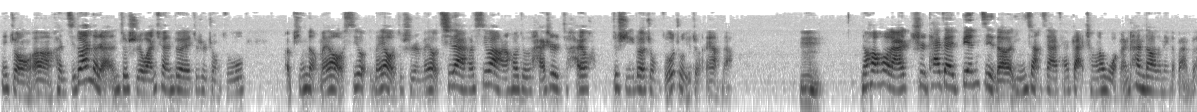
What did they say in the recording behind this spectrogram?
那种呃很极端的人，就是完全对就是种族呃平等没有希没有就是没有期待和希望，然后就还是还有就是一个种族主义者那样的。嗯。然后后来是他在编辑的影响下才改成了我们看到的那个版本，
